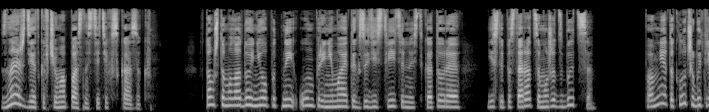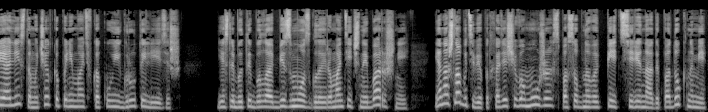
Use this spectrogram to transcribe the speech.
«Знаешь, детка, в чем опасность этих сказок? В том, что молодой неопытный ум принимает их за действительность, которая если постараться, может сбыться. По мне, так лучше быть реалистом и четко понимать, в какую игру ты лезешь. Если бы ты была безмозглой романтичной барышней, я нашла бы тебе подходящего мужа, способного петь серенады под окнами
